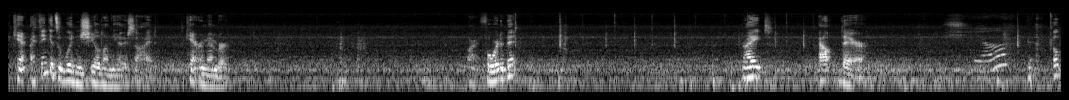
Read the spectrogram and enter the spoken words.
I can't. I think it's a wooden shield on the other side. I can't remember. Alright, forward a bit. Right out there. Here? Oh,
